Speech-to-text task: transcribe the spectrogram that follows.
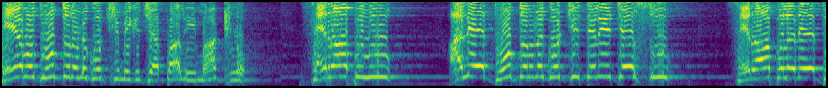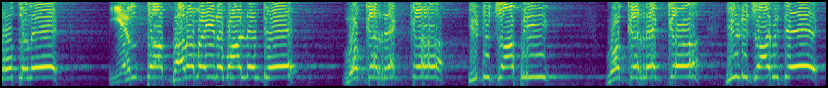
దేవదూతులను గూర్చి మీకు చెప్పాలి ఈ మాటలో. శరాపులు అనే దూతులను గూర్చి తెలియజేస్తూ శరాపులనే దూతలే ఎంత బలమైన వాళ్ళంటే ఒక రెక్క ఇటు చాపి ఒక రెక్క ఇటు చాపితే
